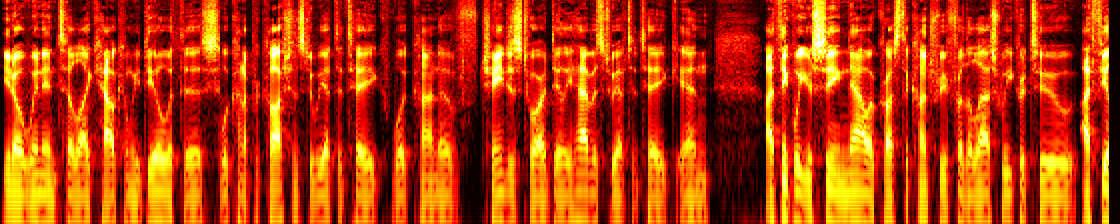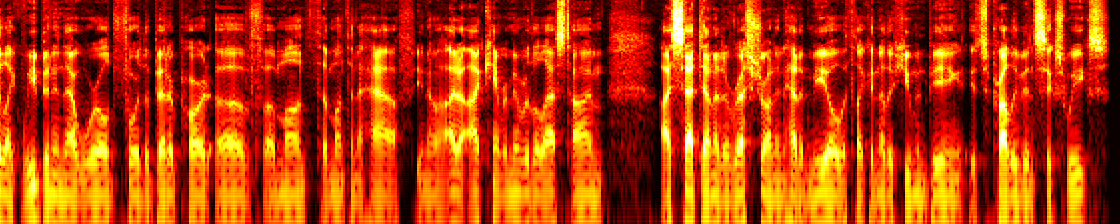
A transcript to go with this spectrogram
you know, went into like, how can we deal with this? What kind of precautions do we have to take? What kind of changes to our daily habits do we have to take? And I think what you're seeing now across the country for the last week or two, I feel like we've been in that world for the better part of a month, a month and a half. You know, I, I can't remember the last time I sat down at a restaurant and had a meal with like another human being. It's probably been six weeks.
